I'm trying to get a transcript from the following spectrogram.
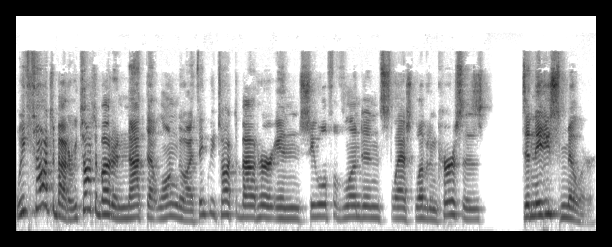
We've talked about her. We talked about her not that long ago. I think we talked about her in She Wolf of London slash Love and Curses, Denise Miller.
